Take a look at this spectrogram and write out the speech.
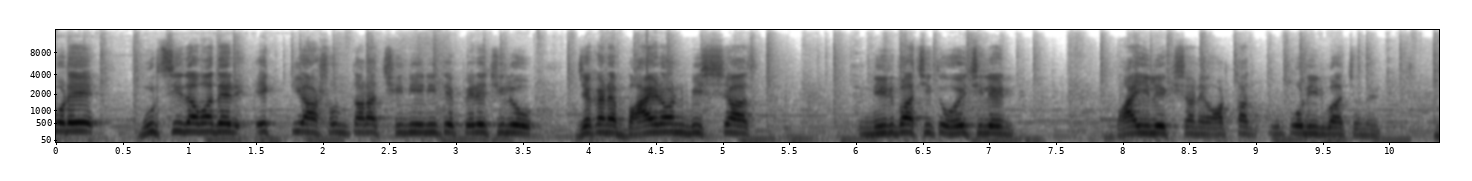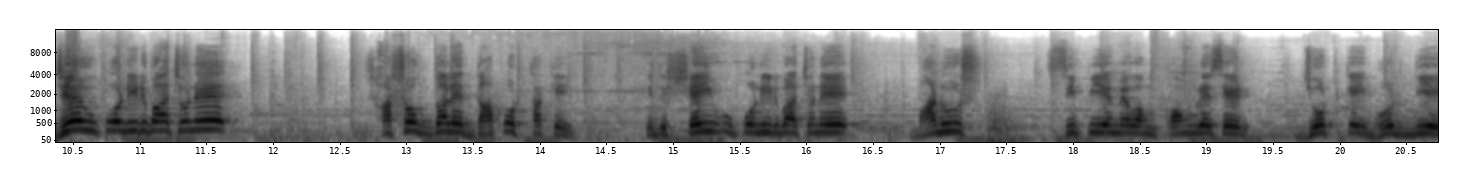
করে মুর্শিদাবাদের একটি আসন তারা ছিনিয়ে নিতে পেরেছিল, যেখানে বাইরন বিশ্বাস নির্বাচিত হয়েছিলেন বাই ইলেকশনে অর্থাৎ উপনির্বাচনে। যে উপনির্বাচনে শাসক দলের দাপট থাকে, কিন্তু সেই উপনির্বাচনে মানুষ সিপিএম এবং কংগ্রেসের জোটকেই ভোট দিয়ে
